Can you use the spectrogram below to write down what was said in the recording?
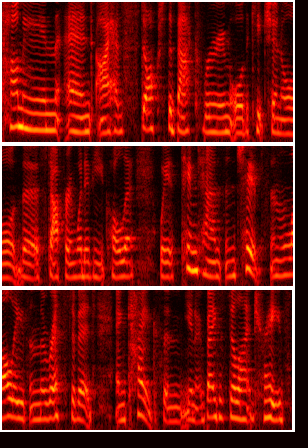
come in and I have stocked the back room or the kitchen or the staff room, whatever you call it, with Tim Tams and chips and lollies and the rest of it, and cakes and, you know, Baker's Delight treats.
